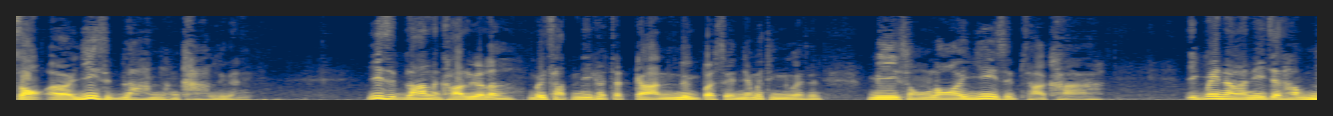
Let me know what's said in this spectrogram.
สองเอ่อยี่สิบล้านหลังคาเรือน 20 ล้านหลังคาเรือนแล้ว บริษัทนี้เขาจัดการ 1%ยังไม่ถึง 1%มี 220 สาขา อีกไม่นานนี้จะทำ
